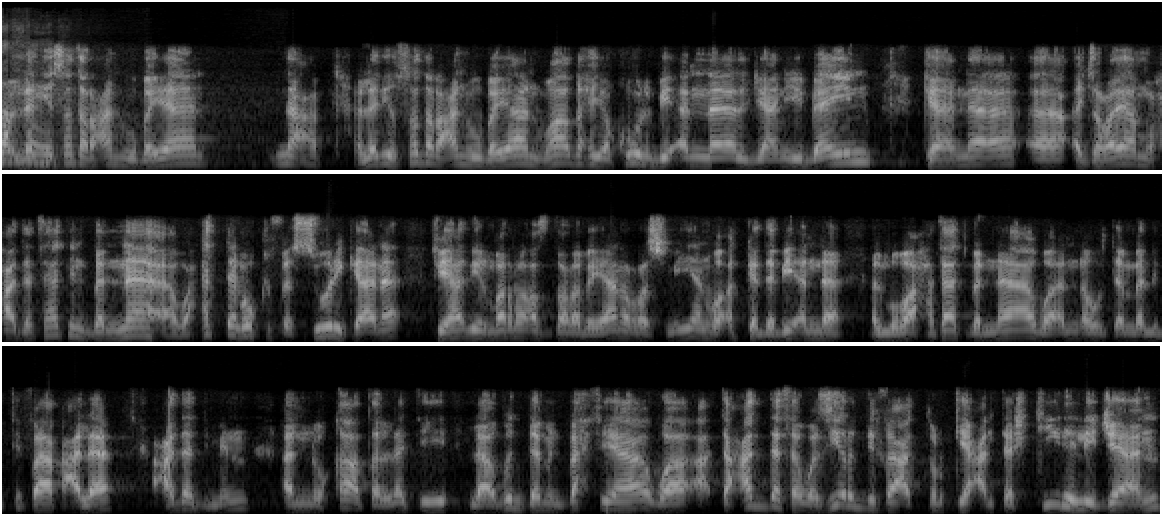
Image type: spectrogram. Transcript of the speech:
والذي صدر عنه بيان نعم. الذي صدر عنه بيان واضح يقول بأن الجانبين كانا آه، اجريا محادثات بناءة وحتى الموقف السوري كان في هذه المرة أصدر بيانا رسميا وأكد بأن المباحثات بناءة وأنه تم الاتفاق على عدد من النقاط التي لا بد من بحثها وتحدث وزير الدفاع التركي عن تشكيل لجان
